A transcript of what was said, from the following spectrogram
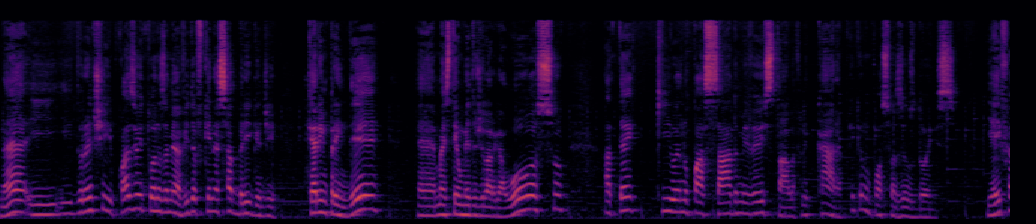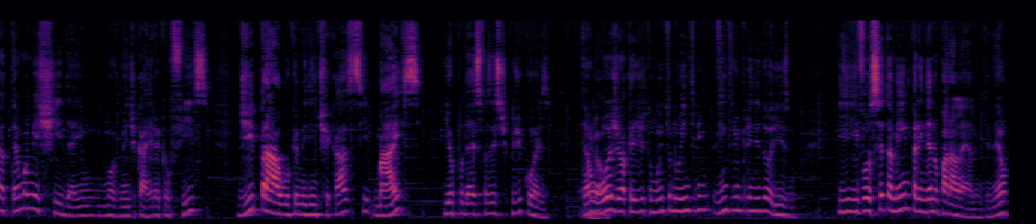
Né? E, e durante quase oito anos da minha vida eu fiquei nessa briga de quero empreender, é, mas tenho medo de largar o osso, até que o ano passado me veio estala. Falei, cara, por que, que eu não posso fazer os dois? E aí foi até uma mexida em um movimento de carreira que eu fiz de ir para algo que eu me identificasse mais e eu pudesse fazer esse tipo de coisa. Então Legal. hoje eu acredito muito no intraempreendedorismo. E, e você também empreender no paralelo, entendeu?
